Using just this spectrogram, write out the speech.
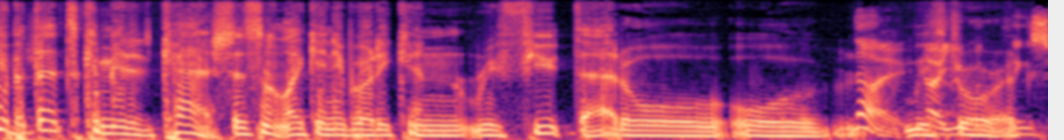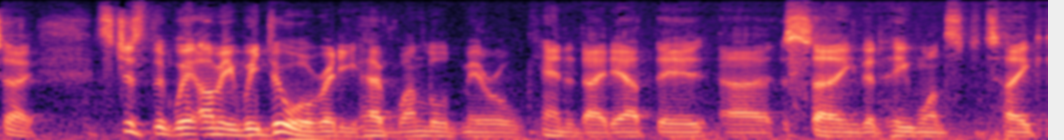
Yeah, but that's committed cash. It's not like anybody can refute that or or No, no, you withdraw wouldn't it. think so. It's just that we, I mean, we do already have one Lord Mayoral candidate out there uh, saying that he wants to take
